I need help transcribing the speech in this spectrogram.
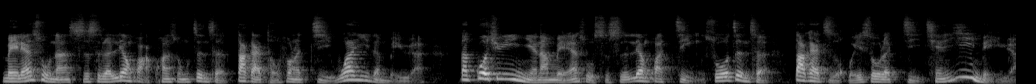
美联储呢实施了量化宽松政策，大概投放了几万亿的美元。但过去一年呢，美联储实施量化紧缩政策。大概只回收了几千亿美元。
